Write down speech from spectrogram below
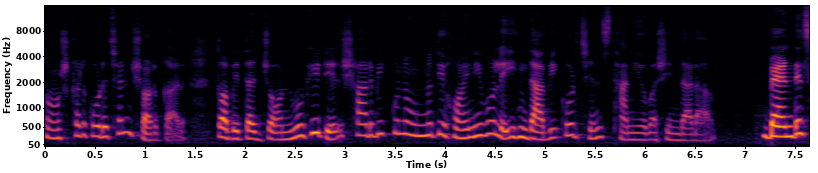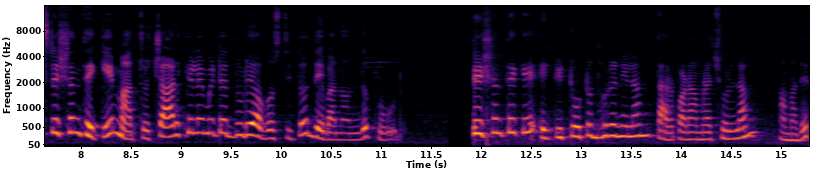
সংস্কার করেছেন সরকার। তবে তার জন্মভিটের সার্বিক কোনো উন্নতি হয়নি বলেই দাবি করছেন স্থানীয় বাসিন্দারা। ব্যান্ডেল স্টেশন থেকে মাত্র চার কিলোমিটার দূরে অবস্থিত দেবানন্দপুর। স্টেশন থেকে একটি টোটো ধরে নিলাম, তারপর আমরা চললাম আমাদের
